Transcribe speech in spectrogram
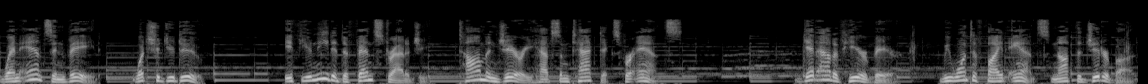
When ants invade, what should you do? If you need a defense strategy, Tom and Jerry have some tactics for ants. Get out of here, bear. We want to fight ants, not the jitterbug.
